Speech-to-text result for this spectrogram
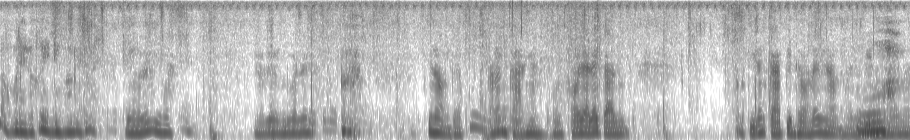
เอาบ่ได้เราเคยดึงเอาโลดด้วยดึงเอาเลยดีกว่าเดี๋ยวเรื่องด่วนเลยพี่น้องแบบอลังการเนี่ยขอขออย่าได้การ ตีลังกาปีนทองเลยพี่น้องให้พี่น้องมา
